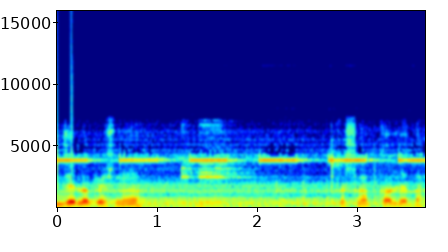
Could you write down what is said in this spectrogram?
ఇదే లొకేషన్. కస్టమర్ కాల్ చేద్దాం.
